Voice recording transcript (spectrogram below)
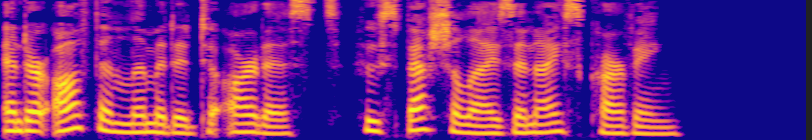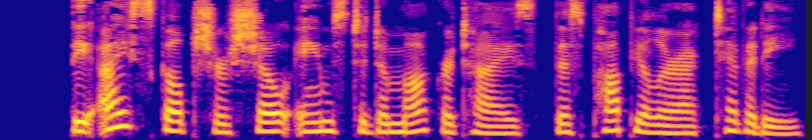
and are often limited to artists who specialize in ice carving. The Ice Sculpture Show aims to democratize this popular activity,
